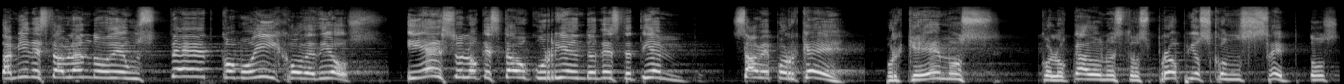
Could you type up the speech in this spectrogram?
también está hablando de usted como hijo de Dios. Y eso es lo que está ocurriendo en este tiempo. ¿Sabe por qué? Porque hemos colocado nuestros propios conceptos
